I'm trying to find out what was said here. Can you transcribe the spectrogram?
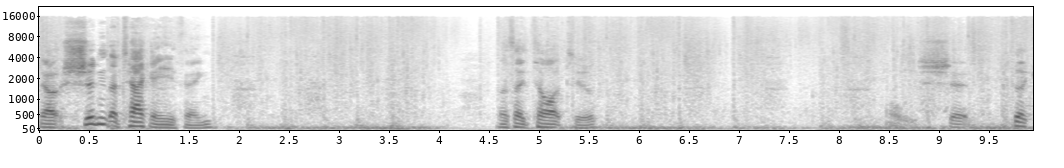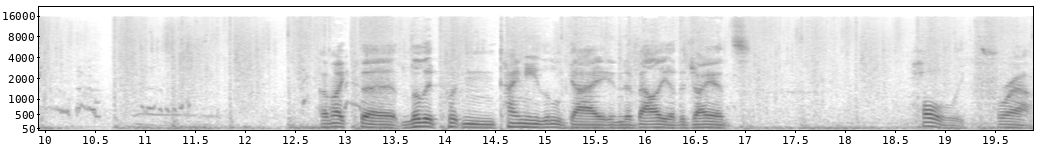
Now, it shouldn't attack anything. Unless I tell it to. Holy shit. I feel like... I'm like the Lilliputian tiny little guy in the Valley of the Giants. Holy crap.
